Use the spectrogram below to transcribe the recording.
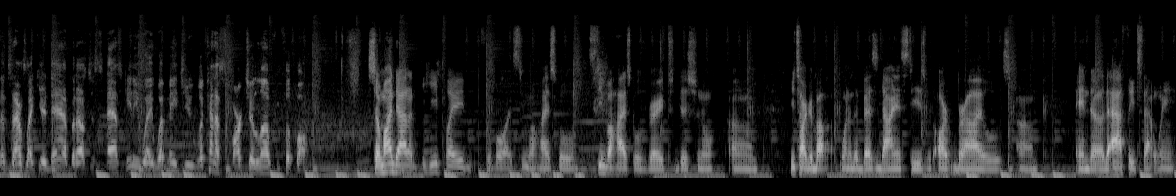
it sounds like your dad, but I'll just ask anyway, what made you, what kind of sparked your love for football? So my dad, he played football at Stephenville High School. Stephenville High School is very traditional. Um, you talk about one of the best dynasties with Art Briles um, and uh, the athletes that went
